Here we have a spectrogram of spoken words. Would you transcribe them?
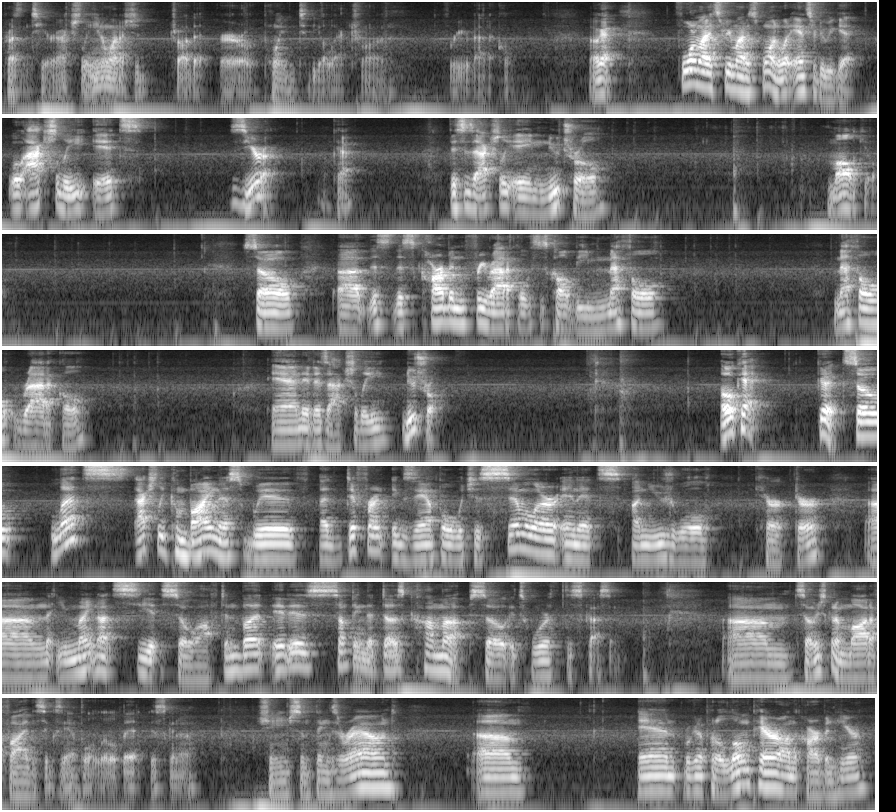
present here. Actually, you know what? I should draw that arrow pointing to the electron, free radical. Okay, four minus three minus one, what answer do we get? Well, actually, it's zero, okay? This is actually a neutral molecule. So uh, this this carbon free radical, this is called the methyl methyl radical, and it is actually neutral. Okay, good. So let's actually combine this with a different example which is similar in its unusual character um, that you might not see it so often, but it is something that does come up, so it's worth discussing. Um, so I'm just going to modify this example a little bit. Just going to change some things around. Um, and we're going to put a lone pair on the carbon here.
